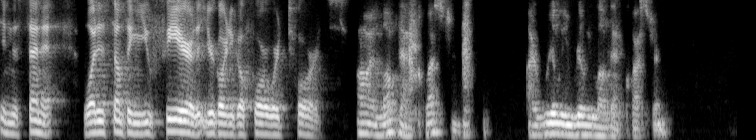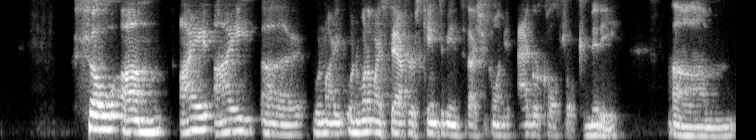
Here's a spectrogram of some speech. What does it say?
in the Senate, what is something you fear that you're going to go forward towards? Oh, I love that question. I really, really love that question. So um, I, I uh, when my when one of my staffers came to me and said I should go on the agricultural committee, um,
